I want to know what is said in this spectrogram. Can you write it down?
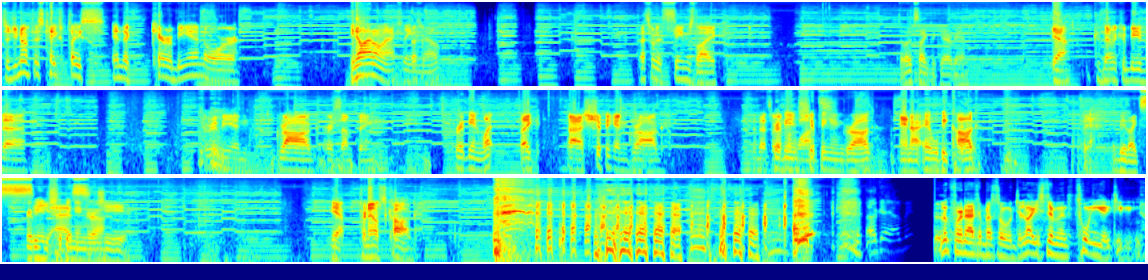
So do you know if this takes place in the Caribbean or? You know, I don't actually even That's- know. That's what it seems like. It looks like the Caribbean. Yeah, because then we could be the Caribbean grog or something. Caribbean what? Like uh, shipping and grog. So that's what Caribbean everyone wants. shipping and grog, and uh, it will be cog. Yeah. It'd be like Caribbean shipping and grog. CSG. Yeah, pronounced cog. Okay. Look for that episode, July 7th, 2018.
